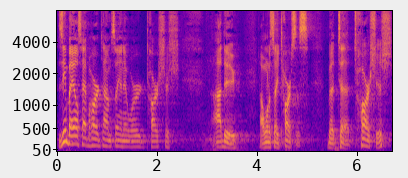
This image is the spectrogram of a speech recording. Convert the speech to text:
Does anybody else have a hard time saying that word, Tarshish? I do. I want to say Tarsus, but uh, Tarshish.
